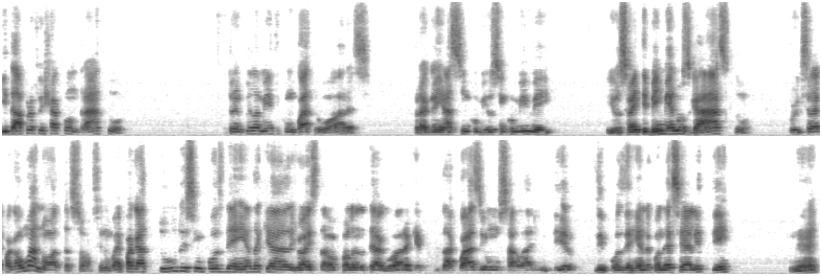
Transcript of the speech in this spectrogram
E dá para fechar contrato tranquilamente com 4 horas para ganhar 5 mil, 5 mil e meio. E você vai ter bem menos gasto, porque você vai pagar uma nota só. Você não vai pagar tudo esse imposto de renda que a Joyce estava falando até agora, que é, dá quase um salário inteiro de imposto de renda quando é CLT né?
